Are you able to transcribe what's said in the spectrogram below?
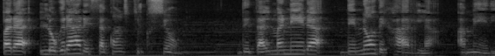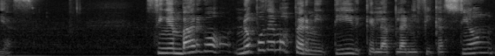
para lograr esa construcción, de tal manera de no dejarla a medias. Sin embargo, no podemos permitir que la planificación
